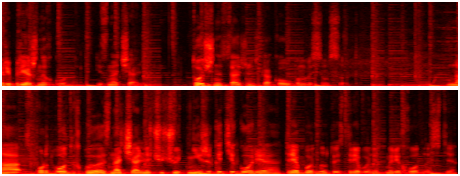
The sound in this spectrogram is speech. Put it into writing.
прибрежных гонок изначально. Точно так же, как Open 800. На спортботах было изначально чуть-чуть ниже категория, требу... ну, то есть требования к мореходности,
